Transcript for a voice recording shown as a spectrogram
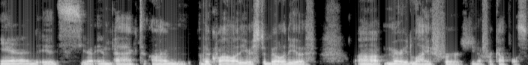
and its you know impact on the quality or stability of uh, married life for you know for couples.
